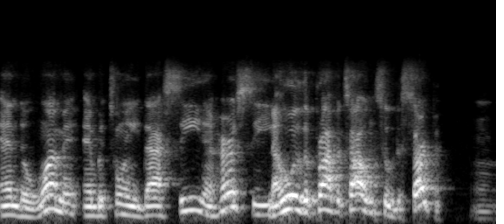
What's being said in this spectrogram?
and the woman, and between thy seed and her seed. Now, who is the prophet talking to? The serpent. Mhm.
